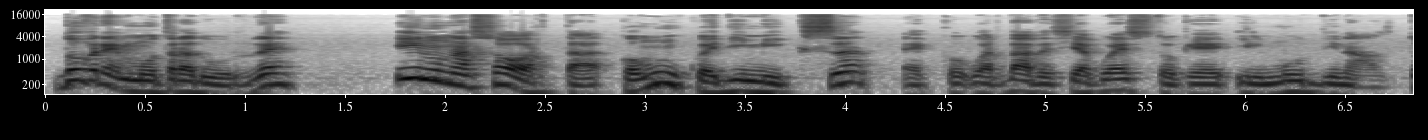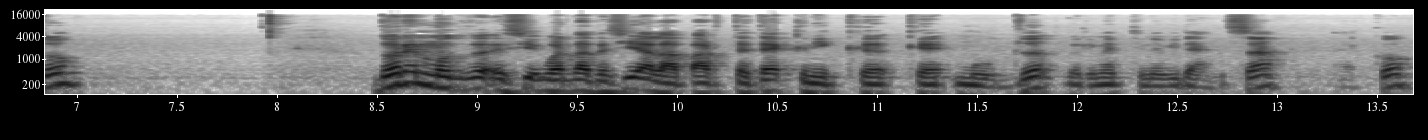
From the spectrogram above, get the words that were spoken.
dovremmo tradurre in una sorta comunque di mix, ecco guardate sia questo che il mood in alto, dovremmo, eh, guardate sia la parte technic che mood, ve li metto in evidenza, ecco,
